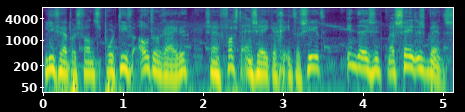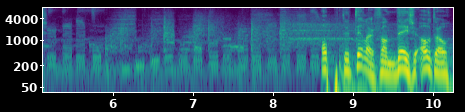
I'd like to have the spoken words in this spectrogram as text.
Liefhebbers van sportief autorijden zijn vast en zeker geïnteresseerd in deze Mercedes-Benz. Op de teller van deze auto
